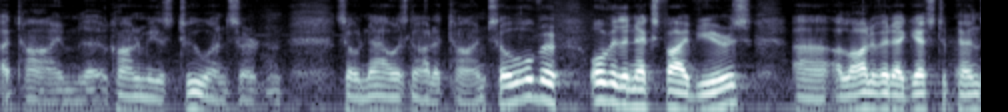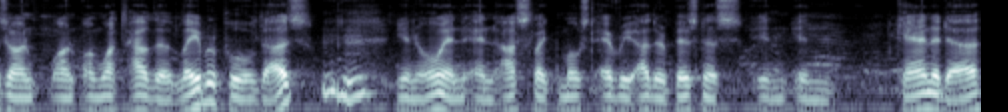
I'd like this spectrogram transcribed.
a time. The economy is too uncertain, so now is not a time. So over over the next five years, uh, a lot of it I guess depends on, on, on what how the labor pool does. You know, and, and us like most every other business in in Canada,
